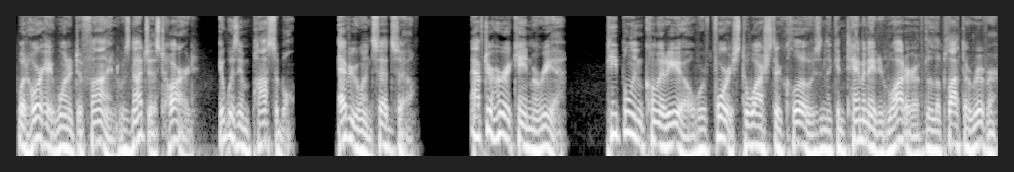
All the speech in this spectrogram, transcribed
What Jorge wanted to find was not just hard, it was impossible. Everyone said so. After Hurricane Maria, people in Comerío were forced to wash their clothes in the contaminated water of the La Plata River.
